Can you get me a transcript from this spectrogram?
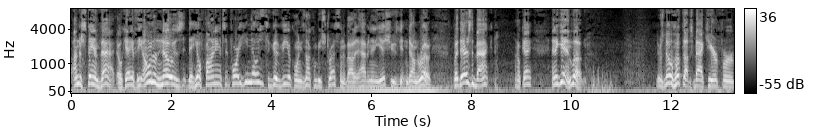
Understand that, okay? If the owner knows that he'll finance it for you, he knows it's a good vehicle and he's not going to be stressing about it having any issues getting down the road. But there's the back, okay? And again, look, there's no hookups back here for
